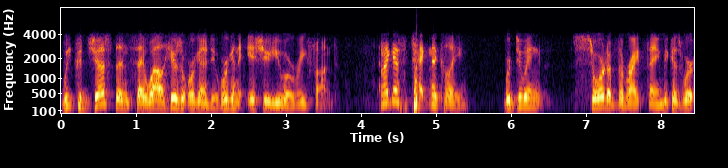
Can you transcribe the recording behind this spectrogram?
We could just then say, well, here's what we're going to do we're going to issue you a refund And I guess technically, we're doing sort of the right thing because we're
